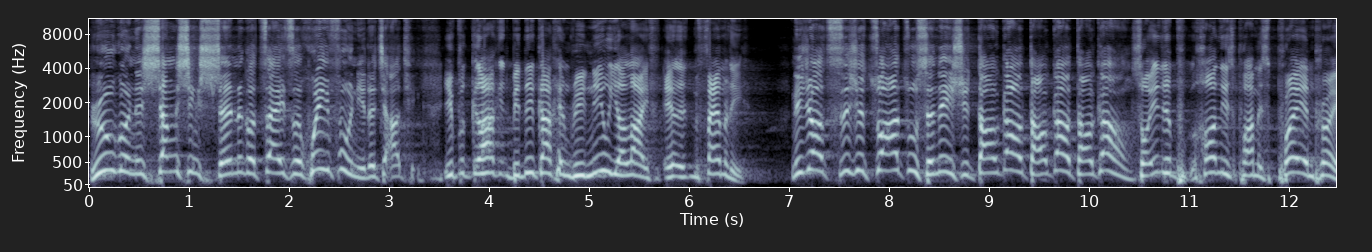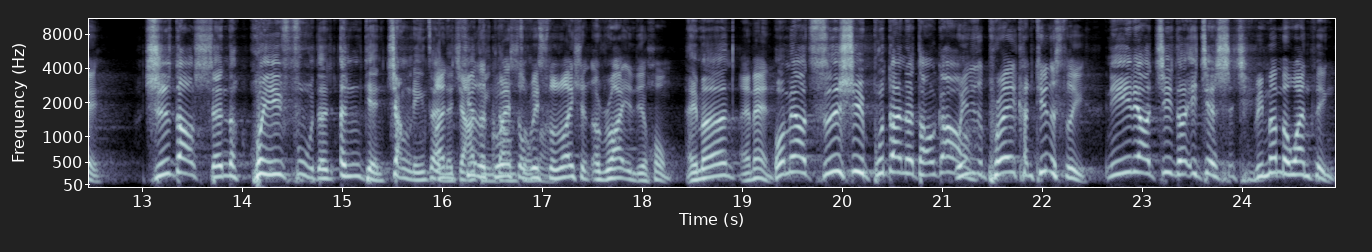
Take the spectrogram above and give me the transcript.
如果你相信神能够再一次恢复你的家庭， If God believe God can renew your life, uh, family, 你就要持续抓住神的应许，祷告、祷告、祷告， so in the hold this promise, pray and pray 直到神的恢复的恩典降临在你的家 until the 庭当 grace 中 of 吗。restoration arrive in your home. 阿门。Amen. 我们要持续不断的祷告 We。need to pray continuously. 你一定要记得一件事情：Remember one thing:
